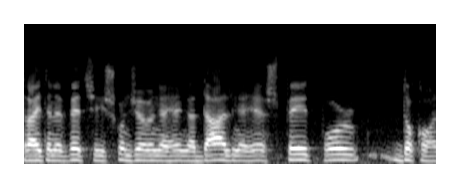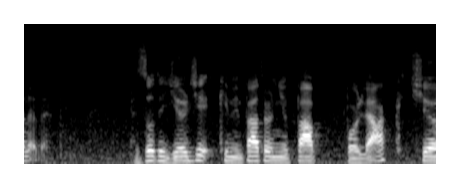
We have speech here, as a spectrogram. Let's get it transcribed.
trajtën e vet që i shkon gjëve ngaherë ngadalë, ngaherë shpejt, por do kohën e vet. Zoti Gjergji, kemi patur një papë polak që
